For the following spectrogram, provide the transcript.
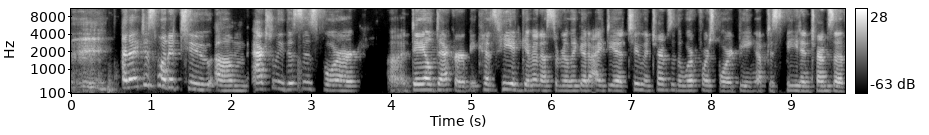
And I just wanted to, um, actually, this is for uh, Dale Decker because he had given us a really good idea too in terms of the workforce board being up to speed in terms of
